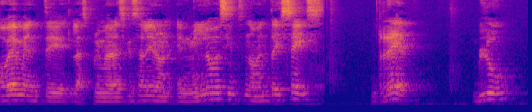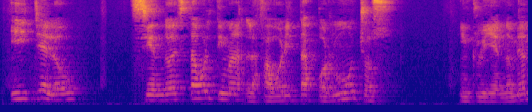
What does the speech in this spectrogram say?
Obviamente, las primeras que salieron en 1996, Red, Blue y Yellow, siendo esta última la favorita por muchos, incluyéndome a mí.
